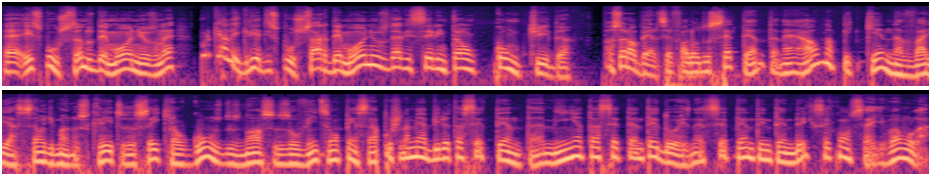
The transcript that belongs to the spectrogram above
é, expulsando demônios, né? Porque a alegria de expulsar demônios deve ser então contida. Pastor Alberto, você falou dos 70, né? Há uma pequena variação de manuscritos. Eu sei que alguns dos nossos ouvintes vão pensar, puxa, na minha Bíblia está 70, a minha está 72, né? 70 entender que você consegue. Vamos lá.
